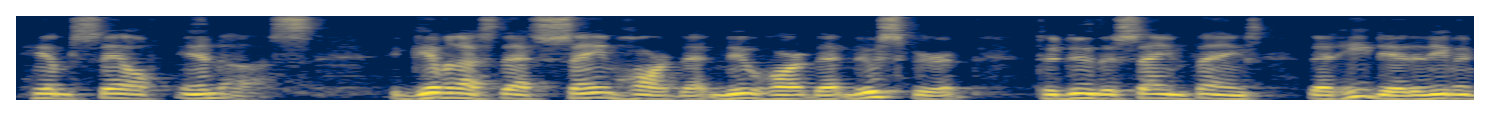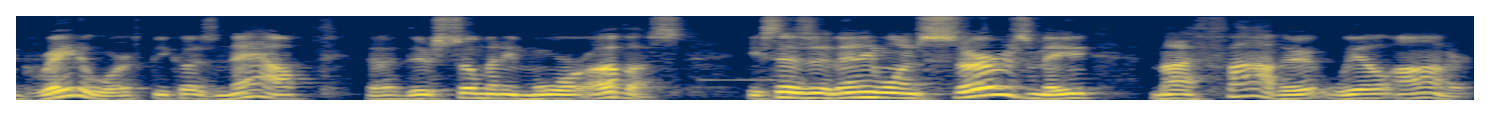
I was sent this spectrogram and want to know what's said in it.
himself in us given us that same heart, that new heart, that new spirit to do the same things that he did, and even greater works because now uh, there's so many more of us. He says, If anyone serves me, my Father will honor.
